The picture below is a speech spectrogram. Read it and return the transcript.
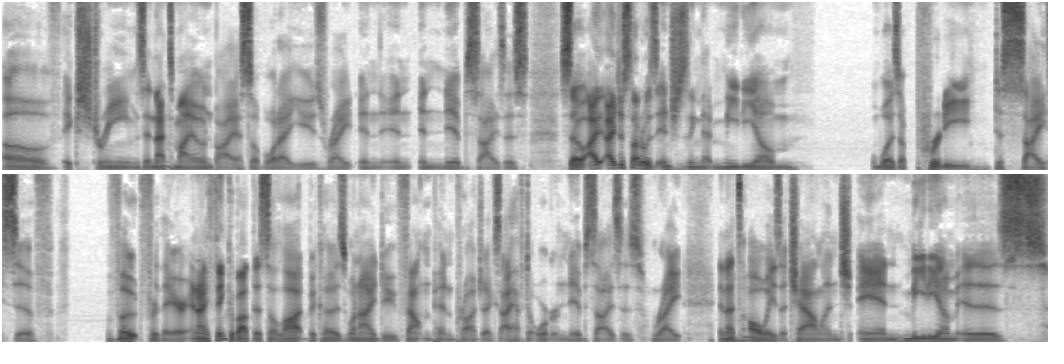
of extremes and that's my own bias of what I use, right? In in, in nib sizes. So I, I just thought it was interesting that medium was a pretty decisive vote for there. And I think about this a lot because when I do fountain pen projects, I have to order nib sizes, right? And that's Mhm. always a challenge. And medium is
